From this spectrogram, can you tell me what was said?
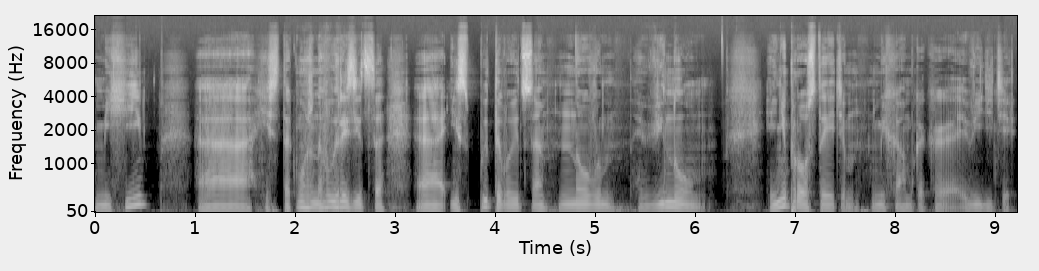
мехи, а, если так можно выразиться, испытываются новым вином. И не просто этим мехам, как э, видите.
